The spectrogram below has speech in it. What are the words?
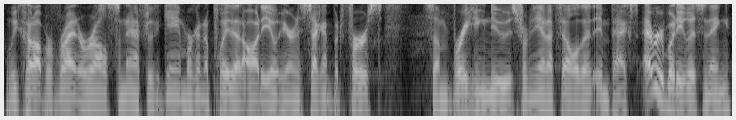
And we caught up with Ryder Rolston after the game. We're going to play that audio here in a second. But first, some breaking news from the NFL that impacts everybody listening.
